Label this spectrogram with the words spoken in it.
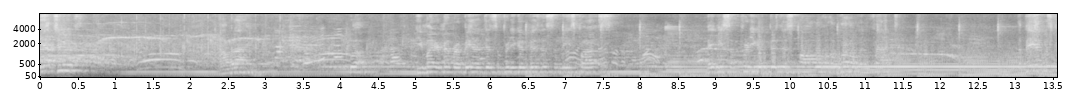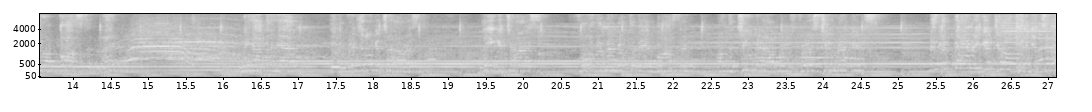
Yeah, Tunes. All right. Well, you might remember that did some pretty good business in these parts. Maybe some pretty good business all over the world, in fact. The band was called Boston, right? We happen to have the original guitarist, lead guitarist, former member of the band Boston, on the two albums, first two records, Mr. Barry on the guitar.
